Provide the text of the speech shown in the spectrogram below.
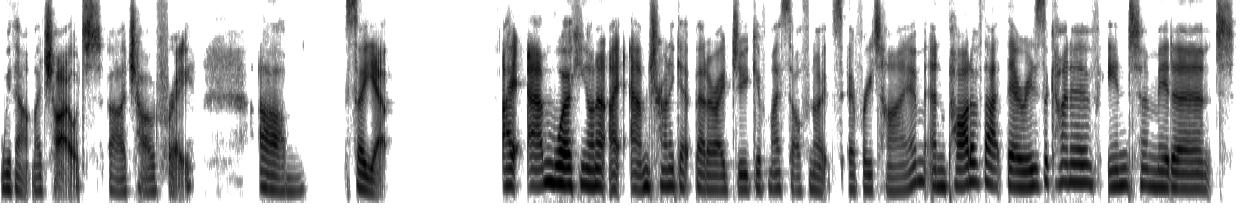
without my child, uh, child free. Um, so yeah, I am working on it. I am trying to get better. I do give myself notes every time. And part of that, there is a kind of intermittent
